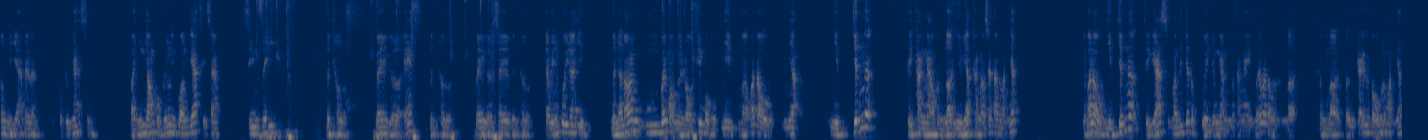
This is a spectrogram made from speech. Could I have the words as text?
Hơn 10 giá đây là cổ phiếu gas và những nhóm cổ phiếu liên quan gas thì sao? CNG bình thường BGS bình thường BGC bình thường. Tại vì nó quy ra gì? Mình đã nói với mọi người rồi khi một nhịp mà bắt đầu nhận nhịp chính á, thì thằng nào hưởng lợi nhiều nhất thằng đó sẽ tăng mạnh nhất. Thì bắt đầu nhịp chính á, thì gas mang tính chất độc quyền trong ngành và thằng này mới bắt đầu hưởng lợi. Hưởng lợi từ cái yếu tố nó mạnh nhất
